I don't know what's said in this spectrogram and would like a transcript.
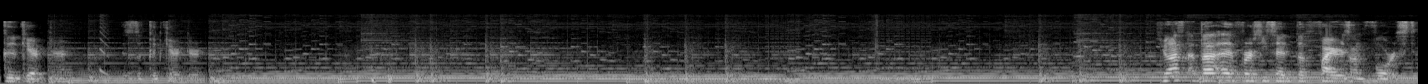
Good character. This is a good character. I thought at first he said the fire's unforced.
